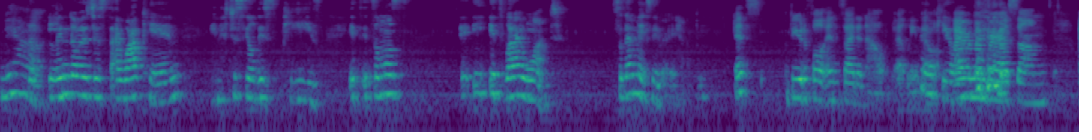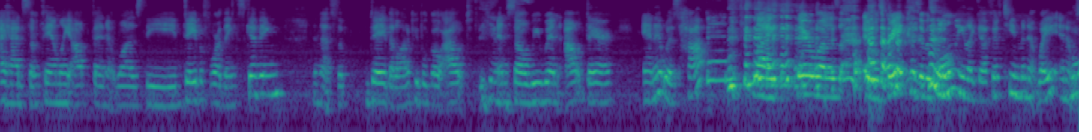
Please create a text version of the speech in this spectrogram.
yeah. The Lindo is just, I walk in and I just feel this peace. It's, it's almost, it, it's what I want. So that makes me very happy. It's beautiful inside and out at Lindo. Thank you. I remember us. Um, I had some family up, and it was the day before Thanksgiving, and that's the day that a lot of people go out. Yes. And so we went out there, and it was hopping. like there was, it was great because it was only like a fifteen minute wait, and it was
